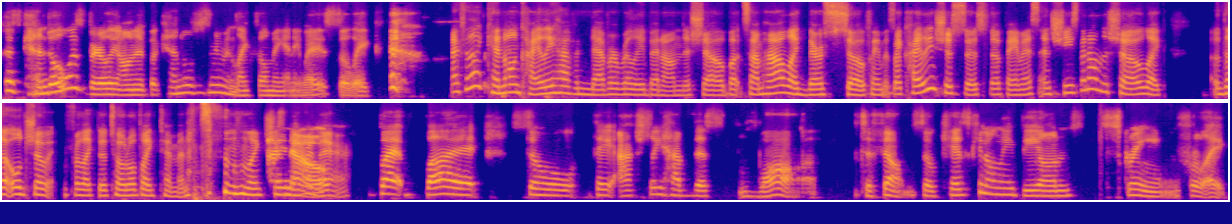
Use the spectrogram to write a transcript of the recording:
because Kendall was barely on it, but Kendall doesn't even like filming anyways. So like I feel like Kendall and Kylie have never really been on the show, but somehow like they're so famous. Like Kylie's just so so famous, and she's been on the show like the old show for like the total of like ten minutes. like she's never there. but but so they actually have this law to film. So kids can only be on screen for like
